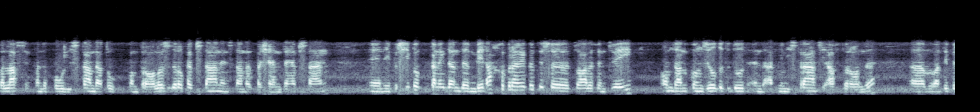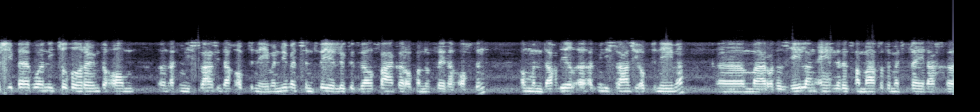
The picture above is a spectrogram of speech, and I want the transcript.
belasting van de poli standaard ook controles erop hebt staan en standaard patiënten hebt staan. En in principe kan ik dan de middag gebruiken tussen 12 en 2 om dan consulten te doen en de administratie af te ronden. Um, want in principe hebben we niet zoveel ruimte om een administratiedag op te nemen. Nu met z'n tweeën lukt het wel vaker op een vrijdagochtend om een dagdeel uh, administratie op te nemen. Uh, maar wat is heel lang eigenlijk dat het van maand tot en met vrijdag uh,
